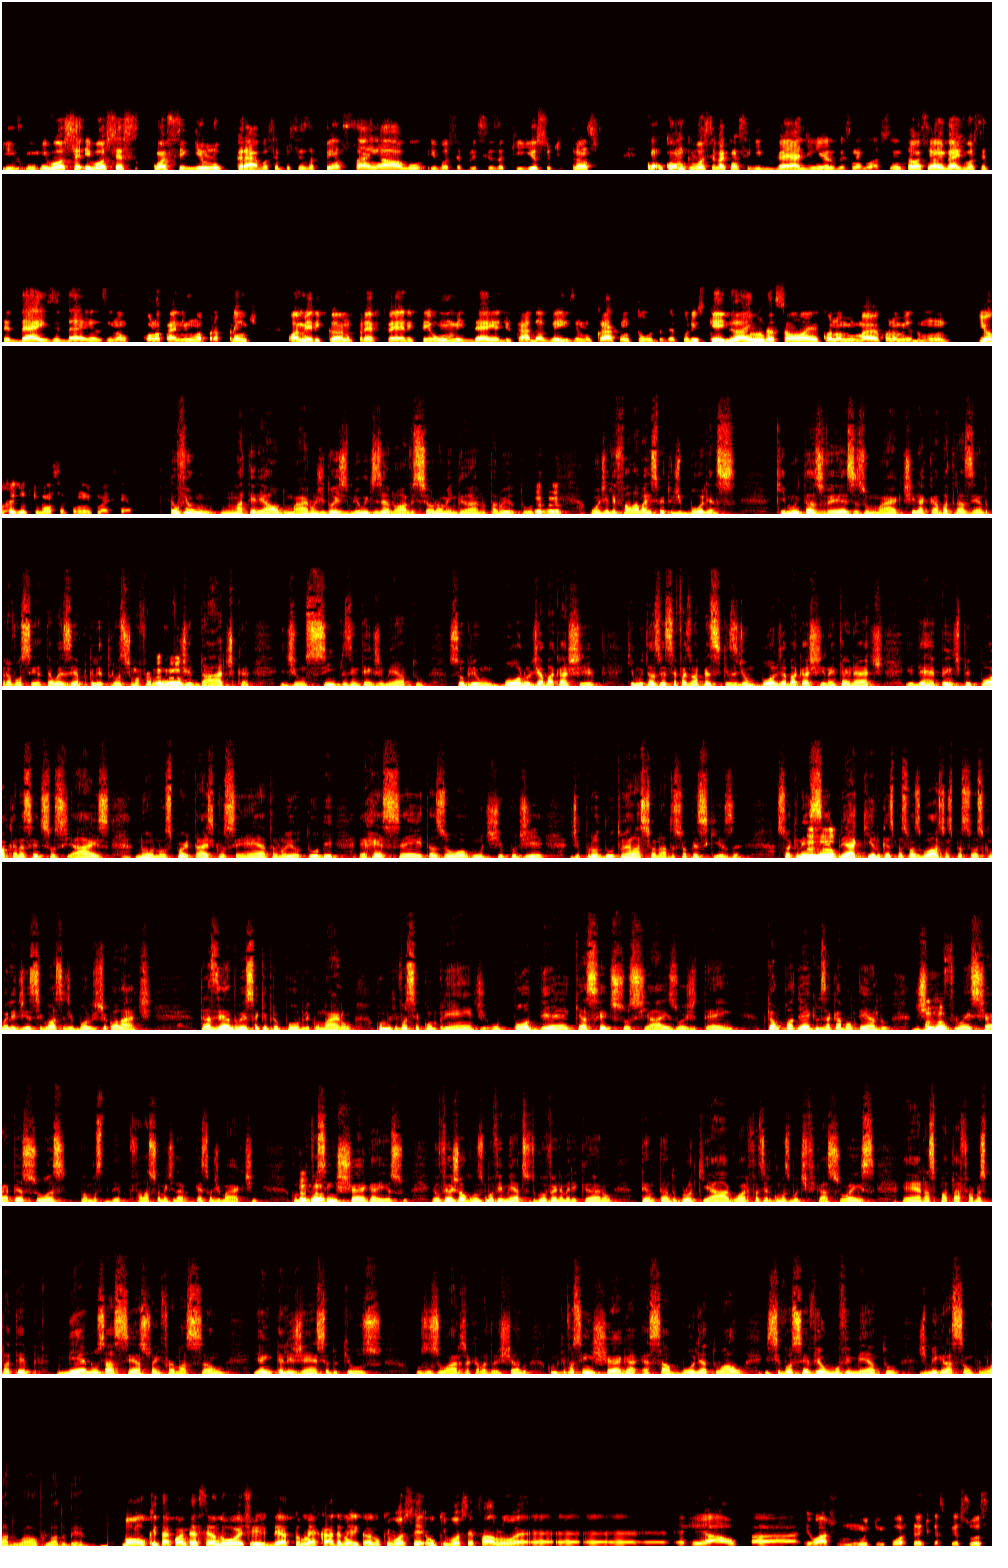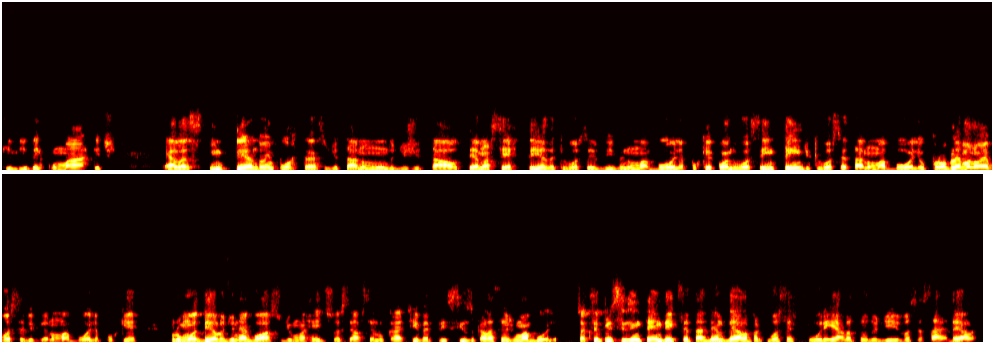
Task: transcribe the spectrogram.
E, e, você, e você conseguir lucrar, você precisa pensar em algo e você precisa que isso te transforme. Como que você vai conseguir ganhar dinheiro com esse negócio? Então, assim, ao invés de você ter 10 ideias e não colocar nenhuma para frente, o americano prefere ter uma ideia de cada vez e lucrar com todas. É por isso que eles ainda são a economia, maior economia do mundo e eu acredito que vão ser por muito mais tempo. Eu vi um, um material do Marlon de 2019, se eu não me engano, tá no YouTube, uhum. onde ele falava a respeito de bolhas que muitas vezes o marketing ele acaba trazendo para você. Até o exemplo que ele trouxe de uma forma uhum. muito didática e de um simples entendimento sobre um bolo de abacaxi. Que muitas vezes você faz uma pesquisa de um bolo de abacaxi na internet e de repente pipoca nas redes sociais, no, nos portais que você entra, no YouTube, é receitas ou algum tipo de, de produto relacionado à sua pesquisa. Só que nem uhum. sempre é aquilo que as pessoas gostam. As pessoas, como ele disse, gostam de bolo de chocolate. Trazendo isso aqui para o público, Marlon, como que você compreende o poder que as redes sociais hoje têm? Porque é um poder que eles acabam tendo de uhum. influenciar pessoas. Vamos falar somente da questão de marketing. Como uhum. que você enxerga isso? Eu vejo alguns movimentos do governo americano tentando bloquear agora, fazer algumas modificações é, nas plataformas para ter menos acesso à informação e à inteligência do que os os usuários acabam deixando. Como que você enxerga essa bolha atual e se você vê um movimento de migração para um lado A ou para o lado B? Bom, o que está acontecendo hoje dentro do mercado americano, o que você, o que você falou é, é, é, é real. Uh, eu acho muito importante que as pessoas que lidem com marketing elas entendam a importância de estar no mundo digital, tendo a certeza que você vive numa bolha, porque quando você entende que você está numa bolha, o problema não é você viver numa bolha, porque para o modelo de negócio de uma rede social ser lucrativa, é preciso que ela seja uma bolha. Só que você precisa entender que você está dentro dela para que você fure ela todo dia e você saia dela.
